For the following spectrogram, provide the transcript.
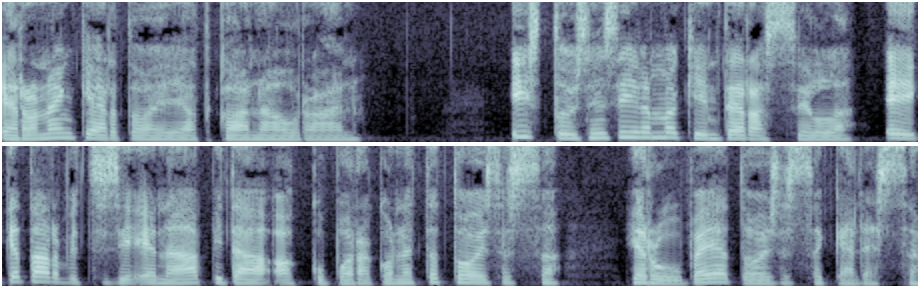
Eronen kertoo ja jatkaa nauraen. Istuisin siinä mökin terassilla, eikä tarvitsisi enää pitää akkuporakonetta toisessa ja ruuveja toisessa kädessä.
